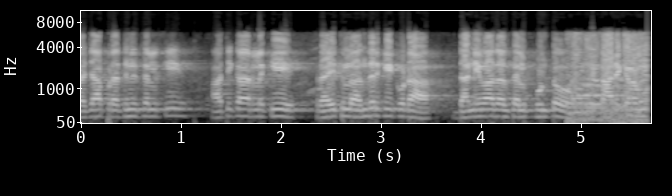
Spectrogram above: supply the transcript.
ప్రజాప్రతినిధులకి అధికారులకి రైతులు అందరికీ కూడా ధన్యవాదాలు తెలుపుకుంటూ ఈ కార్యక్రమం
